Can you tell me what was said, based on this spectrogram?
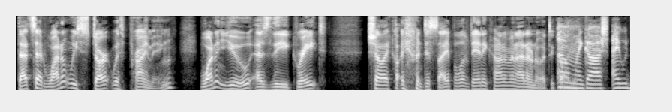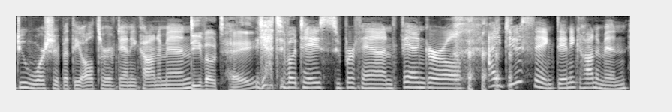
That said, why don't we start with priming? Why don't you, as the great Shall I call you a disciple of Danny Kahneman? I don't know what to call oh you. Oh my gosh. I do worship at the altar of Danny Kahneman. Devotee? Yeah, devotee, super fan, fangirl. I do think Danny Kahneman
